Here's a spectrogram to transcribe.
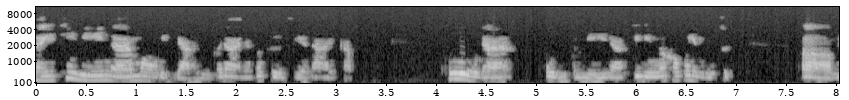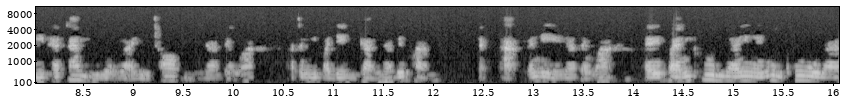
ในที่นี้นะมองอีกอย่างหนึ่งก็ได้นะก็คือเสียดายกับคู่นะ คุณคนนี้นะจริงๆแล้วเขาก็ยังรู้สึกเอ่อมีแพชชั่นอยู่หลงไหลอยู่ชอบอยู่นะแต่ว่าอาจจะมีประเด็นกันนะด้วยความแตกต่างนั่นเองนะแต่ว่าไอ้แฟนคู่นะยังไงก็เป็นคู่นะ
